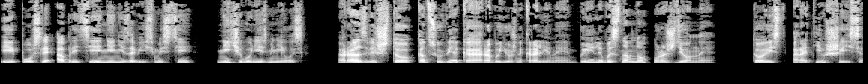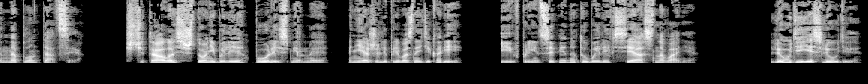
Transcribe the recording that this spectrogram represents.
И после обретения независимости ничего не изменилось, разве что к концу века рабы Южной Каролины были в основном урожденные, то есть родившиеся на плантациях. Считалось, что они были более смирные, нежели привозные дикари, и, в принципе, на то были все основания. Люди есть люди.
